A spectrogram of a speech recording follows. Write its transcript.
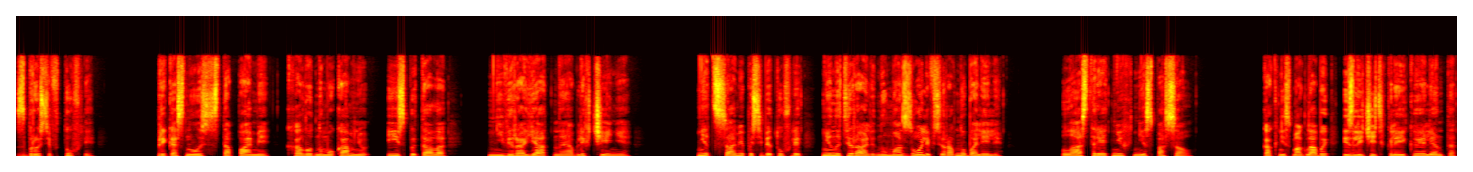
Сбросив туфли, прикоснулась стопами к холодному камню и испытала невероятное облегчение. Нет, сами по себе туфли не натирали, но мозоли все равно болели. Пластырь от них не спасал. Как не смогла бы излечить клейкая лента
